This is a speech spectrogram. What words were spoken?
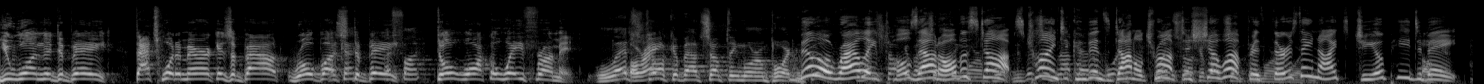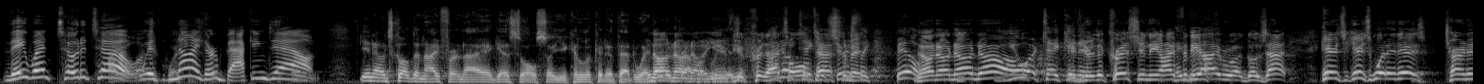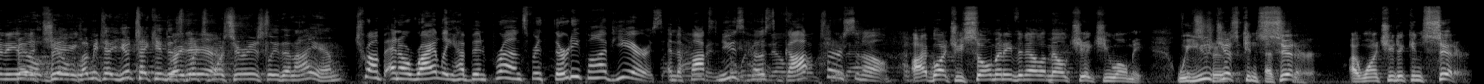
You won the debate. That's what America's about. Robust Okay, debate. that's fine. Don't walk away from it. Let's All right? talk about something more important. Bill O'Reilly pulls out all the stops, important. This is trying to convince. Donald Trump to show up for Thursday important. night's GOP debate. They went toe to toe with neither backing down. You know, it's called an eye for an eye, I guess, also. You can look at it that way. No, but it no, no. probably You- is. you're, I that's don't Old take it Testament. seriously. Bill. No, no, no, no. You are taking If it- you're the Christian, the eye Hey, for the eye rule goes out. Here's here's what it is. Turning the Bill, other Bill, let me tell you, you're taking this Right much here. more seriously than I am. Trump and O'Reilly have been friends for 35 years, and the Fox News host got personal. I bought you so many vanilla milkshakes you owe me. Will That's you true. just consider? I want you to consider.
